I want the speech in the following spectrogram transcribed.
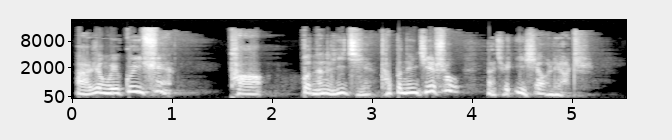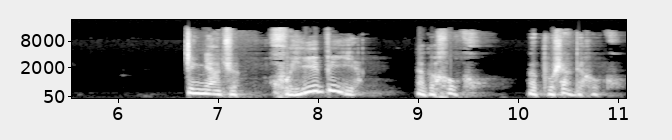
啊，认为规劝他不能理解，他不能接受，那就一笑了之，尽量去回避呀。那个后果，那不善的后果，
